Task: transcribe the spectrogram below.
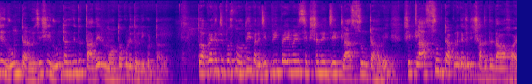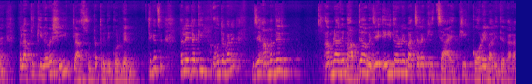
যে রুমটা রয়েছে, সেই রুমটাকে কিন্তু তাদের মতো করে তৈরি করতে হবে। তো আপনার ক্ষেত্রে প্রশ্ন হতেই পারে যে প্রি প্রাইমারি সেকশনের যে ক্লাসরুমটা হবে, সেই ক্লাসরুমটা আপনাকে যদি সাজাতে দেওয়া হয়, তাহলে আপনি কীভাবে সেই ক্লাসরুমটা তৈরি করবেন? ঠিক আছে? তাহলে এটা কি হতে পারে যে, আমাদের, আমরা আগে ভাবতে হবে যে, এই ধরনের বাচ্চারা কি চায়, কি করে বাড়িতে তারা?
